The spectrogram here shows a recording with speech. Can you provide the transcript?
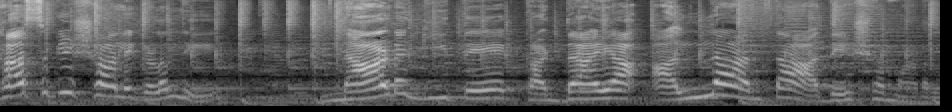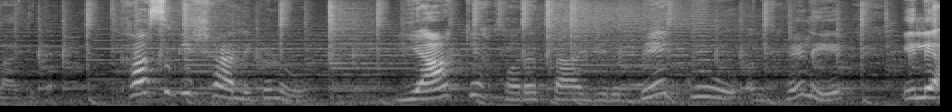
ಖಾಸಗಿ ಶಾಲೆಗಳಲ್ಲಿ ನಾಡಗೀತೆ ಕಡ್ಡಾಯ ಅಲ್ಲ ಅಂತ ಆದೇಶ ಮಾಡಲಾಗಿದೆ. ಖಾಸಗಿ ಶಾಲೆಗಳು ಯಾಕೆ ಹೊರತಾಗಿರಬೇಕು ಅಂತ ಹೇಳಿ ಇಲ್ಲಿ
